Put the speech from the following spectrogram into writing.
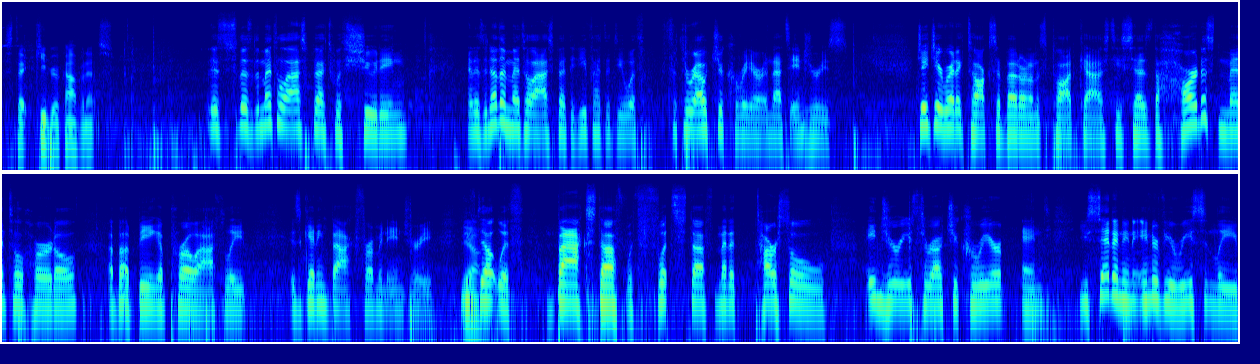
stay, keep your confidence there's, so there's the mental aspect with shooting, and there's another mental aspect that you've had to deal with for, throughout your career, and that's injuries. JJ Redick talks about it on his podcast. He says the hardest mental hurdle about being a pro athlete is getting back from an injury. You've Yeah. dealt with back stuff, with foot stuff, metatarsal injuries throughout your career, and you said in an interview recently, you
